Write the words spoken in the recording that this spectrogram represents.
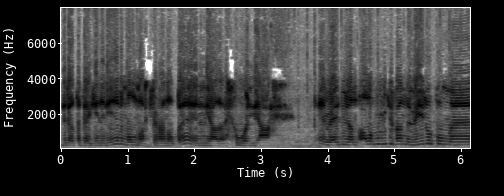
er had er geen ene mondmasker van op. En ja, dat gewoon, ja, en wij doen dan alle moeite van de wereld om uh,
